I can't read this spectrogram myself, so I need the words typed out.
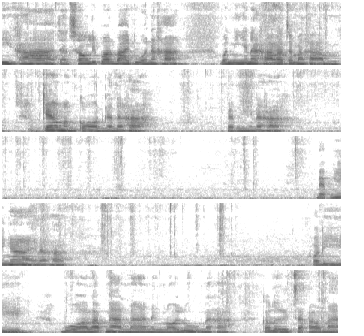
ดีค่ะ จากช่องริบบอนบายบัวนะคะ วันนี้นะคะเราจะมาทำแก้วมังกรกันนะคะ แบบนี้นะคะ แบบง่ายๆนะคะ พอดีบัวรับงานมา 100 ลูกนะคะ ก็เลยจะเอามา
